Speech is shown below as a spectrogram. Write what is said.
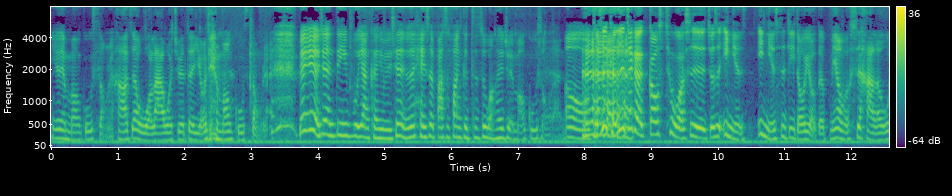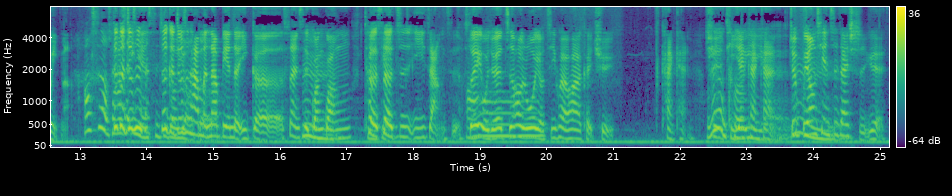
有点毛骨悚然。好，只有我啦，我觉得有点毛骨悚然。因为有些人定义不一样，可能有一些人就是黑色巴士放一个蜘蛛网，他就觉得毛骨悚然。哦，可是可是这个 Ghost Tour 是就是一年一年四季都有的，没有是 Halloween 嘛？哦，是哦，这个就是是这个就是他们那边的一个算是观光特色之一这样子。嗯、所以我觉得之后如果有机会的话，可以去看看，去体验看看，就不用限制在十月。嗯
